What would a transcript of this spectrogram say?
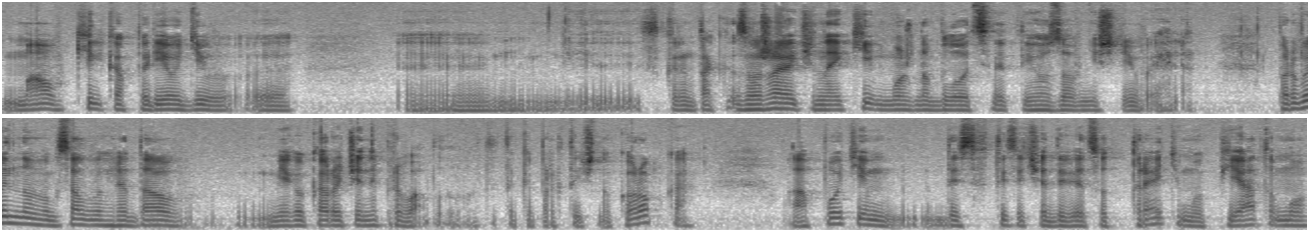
мав кілька періодів, скажімо так, зважаючи на які можна було оцінити його зовнішній вигляд. Первинно вокзал виглядав, м'яко кажучи, непривабливо. Це така практично коробка. А потім, десь в 1903-1905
